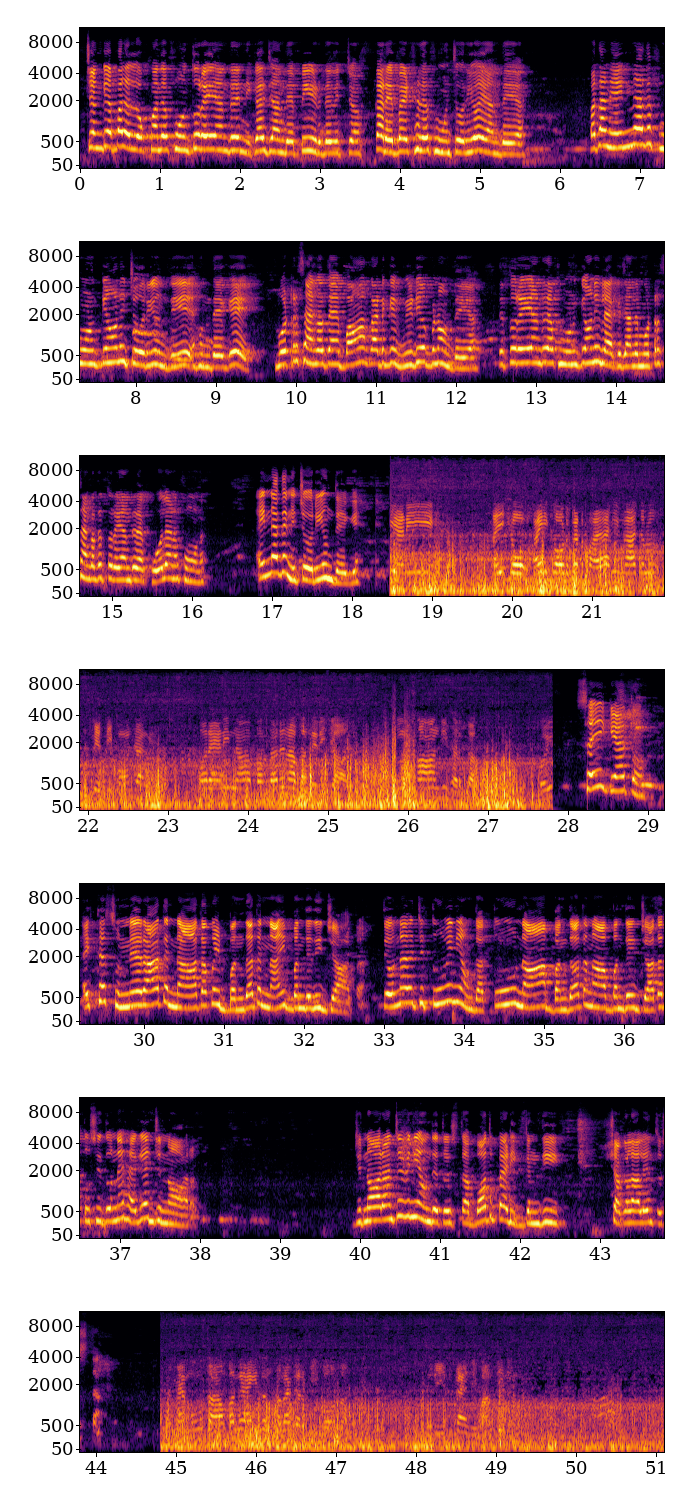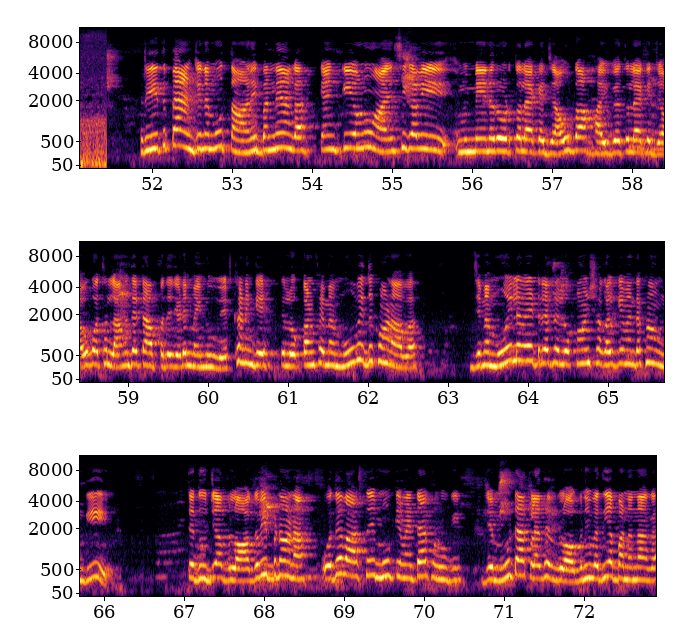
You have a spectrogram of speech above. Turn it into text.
ਚੰਗੇ ਭਲੇ ਲੋਕਾਂ ਦੇ ਫੋਨ ਤੁਰੇ ਜਾਂਦੇ, ਨਿਕਲ ਜਾਂਦੇ ਭੀੜ ਦੇ ਵਿੱਚੋਂ। ਘਰੇ ਬੈਠੇ ਦੇ ਫੋਨ ਚੋਰੀ ਹੋ ਜਾਂਦੇ ਆ। ਪਤਾ ਨਹੀਂ ਇਹਨਾਂ ਦੇ ਫੋਨ ਕਿਉਂ ਨਹੀਂ ਚੋਰੀ ਹੁੰਦੀ, ਹੁੰਦੇਗੇ? ਮੋਟਰਸਾਈਕਲ ਤੇ ਬਾਹਾਂ ਕੱਢ ਕੇ ਵੀਡੀਓ ਬਣਾਉਂਦੇ ਆ। ਤੇ ਤੁਰੇ ਜਾਂਦੇ ਦਾ ਫੋਨ ਕਿਉਂ ਨਹੀਂ ਲੈ ਕੇ ਜਾਂਦੇ? ਮੋਟਰਸਾਈਕਲ ਤੇ ਤੁਰੇ ਜਾਂਦੇ ਦਾ ਖੋਹ ਲੈਣ ਫੋਨ। ਇਹਨਾਂ ਦੇ ਨਹੀਂ ਚੋਰੀ ਹੁੰਦੇਗੇ ਯਾਨੀ ਅਸੀਂ ਸ਼ੋਰਟ ਅਸੀਂ ਸ਼ਾਰਟਕਟ ਪਾਇਆ ਸੀ ਮੈਂ ਕਿਹਾ ਚਲੋ ਛੇਤੀ ਪਹੁੰਚ ਜਾਾਂਗੇ। ਪਰ ਐਣੀ ਨਾ ਬੰਦਾ ਤੇ ਨਾ ਬੰਦੇ ਦੀ ਯਾਦ। ਇਨਸਾਨ ਦੀ ਸੜਕ। ਆ ਕੋਈ ਸਹੀ ਕਿਹਾ ਤੂੰ। ਇੱਥੇ ਸੁੰਨੇ ਰਾਹ ਤੇ ਨਾ ਤਾਂ ਕੋਈ ਬੰਦਾ ਤੇ ਨਾ ਹੀ ਬੰਦੇ ਦੀ ਜਾਤ ਆ। ਤੇ ਉਹਨਾਂ ਵਿੱਚ ਤੂੰ ਵੀ ਨਹੀਂ ਆਉਂਦਾ। ਤੂੰ ਨਾ ਬੰਦਾ ਤੇ ਨਾ ਬੰਦੇ ਦੀ ਜਾਤ ਆ। ਤੁਸੀਂ ਦੋਨੇ ਹੈਗੇ ਜਨੌਰ। ਜਨੌਰਾਂ 'ਚ ਵੀ ਨਹੀਂ ਆਉਂਦੇ ਤੁਸੀਂ ਤਾਂ। ਬਹੁਤ ਭੈੜੀ ਗੰਦੀ ਸ਼ਕਲ ਵਾਲੇ ਹੋ ਤੁਸੀਂ ਤਾਂ। ਮੈਂ ਮੂੰਹ ਤਾਂ ਬੰਨਿਆ ਸੀ ਤੁਹਾਨੂੰ ਪਤਾ ਰੀਤ ਭੈਣ ਦੀ ਬੰਦੀ ਰੀਤ ਭੈਣ ਜੀ ਨੇ ਮੂੰਹ ਤਾਂ ਨਹੀਂ ਬੰਨਿਆਗਾ। ਕਿਉਂਕਿ ਉਹਨੂੰ ਆਏ ਸੀਗਾ ਵੀ ਮੇਨ ਰੋਡ ਤੋਂ ਲੈ ਕੇ ਜਾਊਗਾ ਹਾਈਵੇ ਤੋਂ ਲੈ ਕੇ ਜਾਊਗਾ, ਉੱਥੇ ਲੰਘਦੇ ਟੱਪਦੇ ਜਿਹੜੇ ਮੈਨੂੰ ਵੇਖਣਗੇ ਤੇ ਲੋਕਾਂ ਨੂੰ ਫਿਰ ਮੈਂ ਮੂੰਹ ਵੀ ਦਿਖਾਉਣਾ ਵਾ। ਜੇ ਮੈਂ ਮੂੰਹ ਹੀ ਲਵੇਟ ਰਿਹਾ ਫਿਰ ਲੋਕਾਂ ਨੂੰ ਸ਼ਕਲ ਕਿਵੇਂ ਦਿਖਾਉਂਗੀ? ਤੇ ਦੂਜਾ ਵਲੌਗ ਵੀ ਬਣਾਉਣਾ, ਉਹਦੇ ਵਾਸਤੇ ਮੂੰਹ ਕਿਵੇਂ ਢੱਕ ਲੂਗੀ ਜੇ ਮੂੰਹ ਢੱਕ ਲਿਆ ਫਿਰ ਵਲੌਗ ਨਹੀਂ ਵਧੀਆ ਬਣਨਾਗਾ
